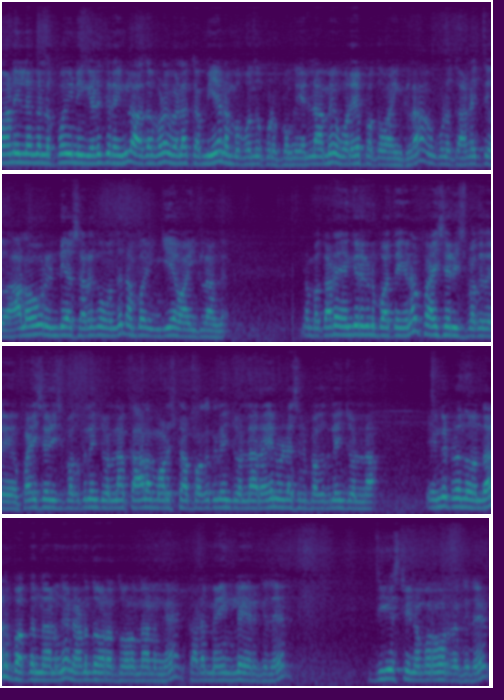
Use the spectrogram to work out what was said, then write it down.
மாநிலங்களில் போய் நீங்கள் எடுக்கிறீங்களோ அதை விட விலை கம்மியாக நம்ம வந்து கொடுப்போங்க. எல்லாமே ஒரே பக்கம் வாங்கிக்கலாம். உங்களுக்கு அனைத்து ஆல் ஓவர் இந்தியா சரக்கு வந்து நம்ம இங்கேயே வாங்கிக்கலாங்க. நம்ம கடை எங்கே இருக்குன்னு பார்த்தீங்கன்னா ஃபைவ் சர்வீஸ் பக்கத்துலேயும் ஃபைவ் சர்வீஸ் பக்கத்துலேயும் சொல்லலாம். கால மாடு ஸ்டாப் பக்கத்துலேயும் சொல்லலாம். ரயில்வே ஸ்டேஷன் பக்கத்துலேயும் சொல்லலாம். எங்கிட்ட இருந்து வந்தாலும் பக்கம் தானுங்க நடந்து வர தூரம் தானுங்க கடை மெயின்லே இருக்குது. ஜிஎஸ்டி நம்பரோடு இருக்குது.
